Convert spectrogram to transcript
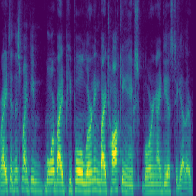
right? And this might be more by people learning by talking and exploring ideas together.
